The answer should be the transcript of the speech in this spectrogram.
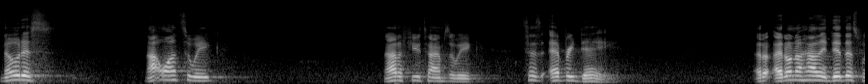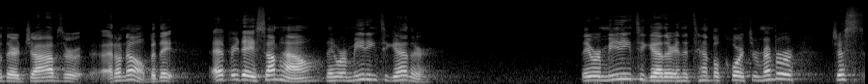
Notice, not once a week, not a few times a week. It says every day. I don't, I don't know how they did this with their jobs, or I don't know, but they, every day somehow they were meeting together. They were meeting together in the temple courts. Remember, just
